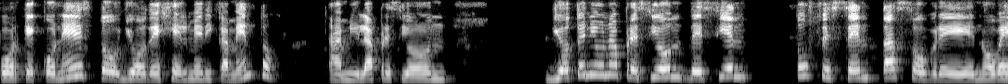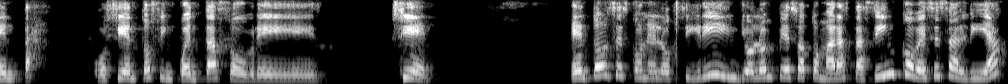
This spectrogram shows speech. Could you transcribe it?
porque con esto yo dejé el medicamento. A mí la presión, yo tenía una presión de 160 sobre 90 o 150 sobre 100. Entonces, con el oxigrin, yo lo empiezo a tomar hasta cinco veces al día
